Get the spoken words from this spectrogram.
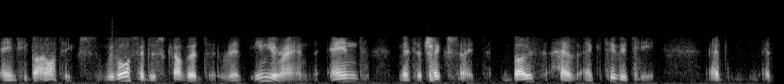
antibiotics. We've also discovered that Imuran and methotrexate both have activity at, at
